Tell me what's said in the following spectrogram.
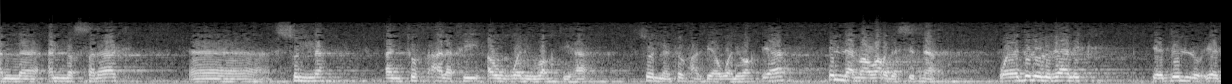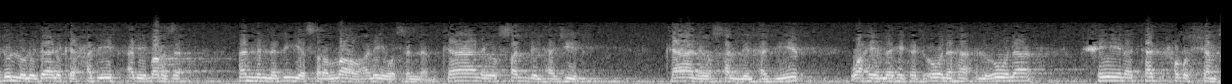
أن أن الصلاة آه، سنة أن تفعل في أول وقتها. سنة تفعل في أول وقتها إلا ما ورد استثناء. ويدل لذلك يدل يدل لذلك حديث أبي برزة أن النبي صلى الله عليه وسلم كان يصلي الهجير كان يصلي الهجير وهي التي تدعونها الأولى حين تدحض الشمس.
